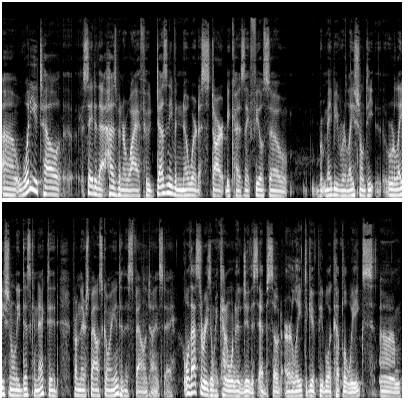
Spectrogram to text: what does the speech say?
Um, what do you tell, say to that husband or wife who doesn't even know where to start because they feel so maybe relational de- relationally disconnected from their spouse going into this Valentine's Day? Well, that's the reason we kind of wanted to do this episode early to give people a couple of weeks. Um,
